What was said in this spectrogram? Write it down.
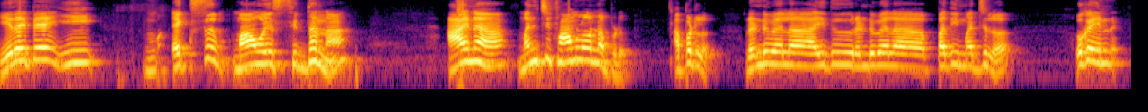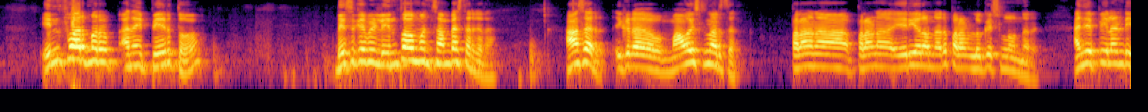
ఏదైతే ఈ ఎక్స్ మావోయిస్ట్ సిద్ధన్న ఆయన మంచి ఫామ్లో ఉన్నప్పుడు అప్పట్లో రెండు వేల ఐదు రెండు వేల పది మధ్యలో ఒక ఇన్ ఇన్ఫార్మర్ అనే పేరుతో బేసిక్గా వీళ్ళు ఇన్ఫార్మర్ చంపేస్తారు కదా. ఆ సార్ ఇక్కడ మావోయిస్టులు ఉన్నారు సార్. పలానా పలానా ఏరియాలో ఉన్నారు పలానా లొకేషన్లో ఉన్నారు. అని చెప్పి ఇలాంటి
